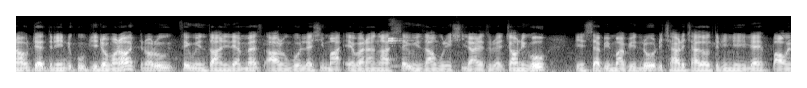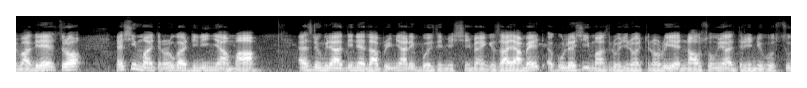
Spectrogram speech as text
နောက်ထပ်သတင်းတစ်ခုဖြစ်တော့ပါတော့ကျွန်တော်တို့စိတ်ဝင်စားနေတဲ့ Max အာရုံကိုလက်ရှိမှာ Everton ကစိတ်ဝင်စားမှုတွေရှိလာတယ်ဆိုတဲ့အကြောင်းတွေကိုတင်ဆက်ပေးမှာဖြစ်တယ်လို့တခြားတခြားသောသတင်းတွေလည်းပါဝင်ပါသေးတယ်ဆိုတော့လက်ရှိမှာကျွန်တော်တို့ကဒီနေ့ညမှာအ က်စတိုမီလာတင်းနဲ့ဒါပရီးမီးယားလိပွဲစဉ်ဖြစ်ရှင်ပြိုင်ကစားရမယ်အခုလက်ရှိမှာဆိုလို့ကျွန်တော်ကျွန်တော်တို့ရဲ့နောက်ဆုံးရသတင်းတွေကိုစု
